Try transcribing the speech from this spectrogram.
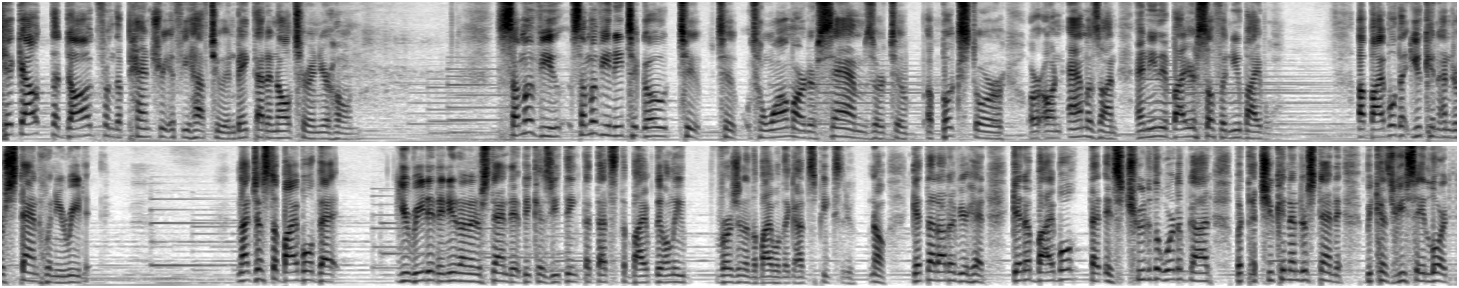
Kick out the dog from the pantry if you have to and make that an altar in your home. Some of you, some of you need to go to, to, to Walmart or Sam's or to a bookstore or on Amazon and you need to buy yourself a new Bible. A Bible that you can understand when you read it. Not just a Bible that you read it and you don't understand it because you think that that's the Bible, the only version of the Bible that God speaks through. No, get that out of your head. Get a Bible that is true to the Word of God, but that you can understand it because you say, Lord,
